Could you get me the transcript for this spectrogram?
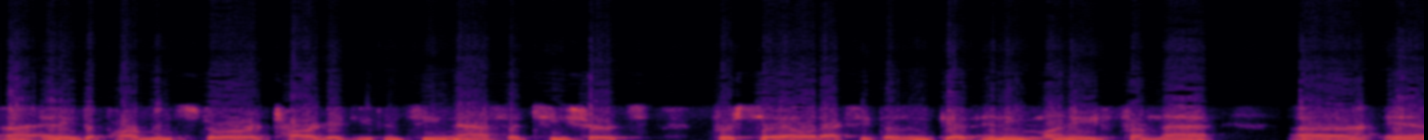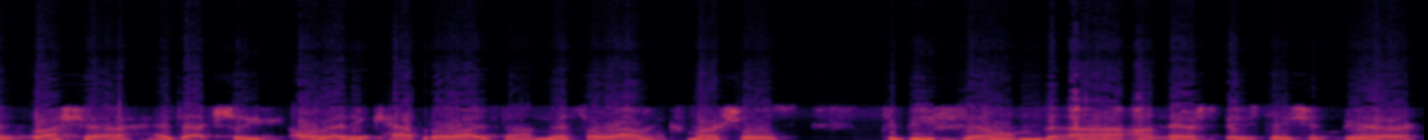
uh, any department store or Target, you can see NASA T-shirts for sale. It actually doesn't get any money from that. Uh, and Russia has actually already capitalized on this, allowing commercials to be filmed uh, on their space station Mir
